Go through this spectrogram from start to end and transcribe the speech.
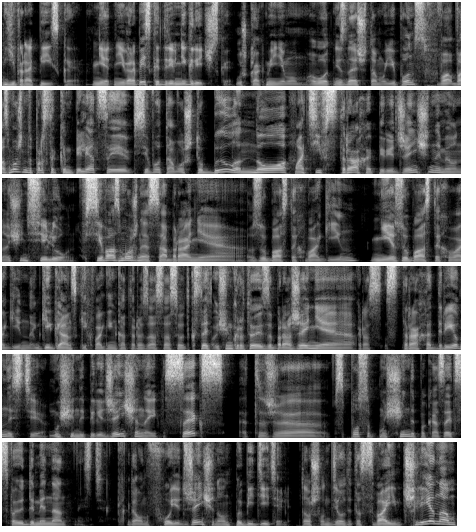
Европейское. Нет, не европейское, а древнегреческое. Уж как минимум. Вот, не знаю, что там у японцев. Возможно, это просто компиляция всего того, что было, но мотив страха перед женщинами, он очень силен. Всевозможное собрание зубастых вагин, не зубастых вагин, гигантских вагин, которые засасывают. Кстати, очень крутое изображение как раз страха древности мужчины перед женщиной. Секс — это же способ мужчины показать свою доминантность. Когда он входит в женщину, он победитель. Потому что он делает это своим членом,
